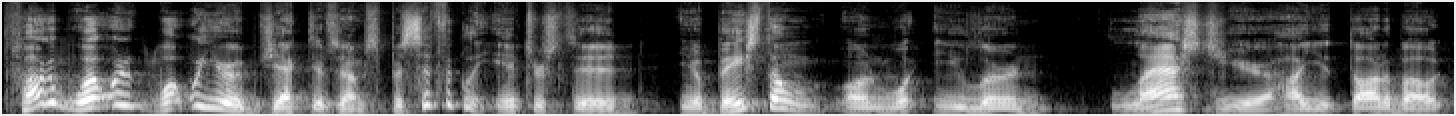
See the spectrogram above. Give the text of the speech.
talk, what were, what were your objectives? I'm specifically interested, you know, based on, on what you learned last year, how you thought about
